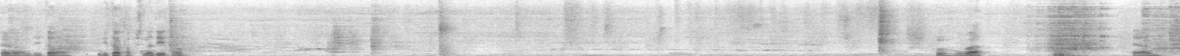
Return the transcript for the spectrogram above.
Ayan, dito ah. Dito, tapos na dito. Ba? Ayan.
